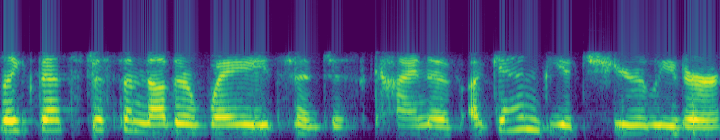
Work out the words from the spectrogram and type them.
like that's just another way to just kind of again be a cheerleader,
